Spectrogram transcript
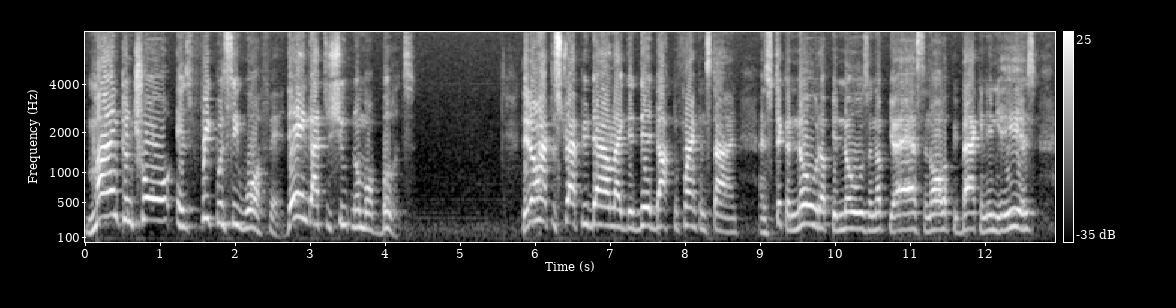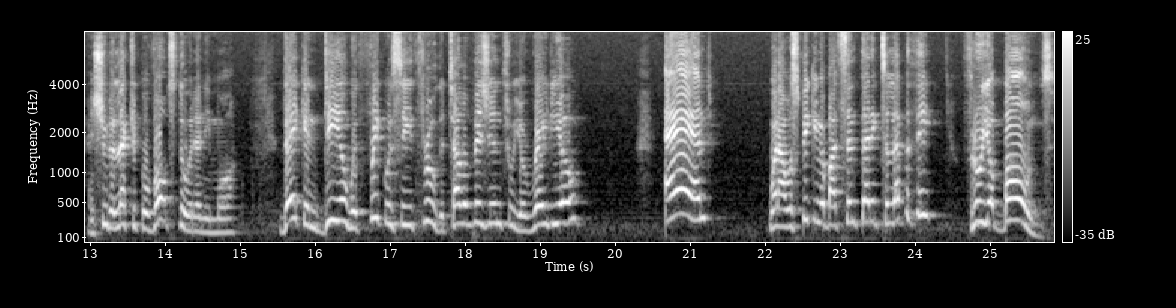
Mind control is frequency warfare. They ain't got to shoot no more bullets. They don't have to strap you down like they did Dr. Frankenstein and stick a node up your nose and up your ass and all up your back and in your ears and shoot electrical volts through it anymore. They can deal with frequency through the television, through your radio, and when I was speaking about synthetic telepathy, through your bones.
